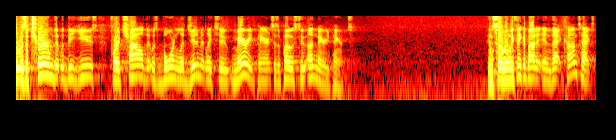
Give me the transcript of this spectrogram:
It was a term that would be used for a child that was born legitimately to married parents as opposed to unmarried parents. And so when we think about it in that context,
